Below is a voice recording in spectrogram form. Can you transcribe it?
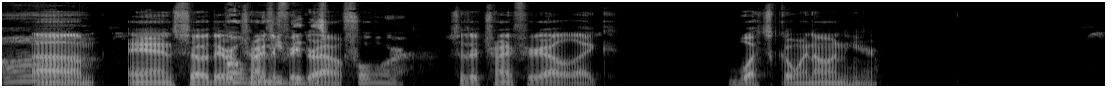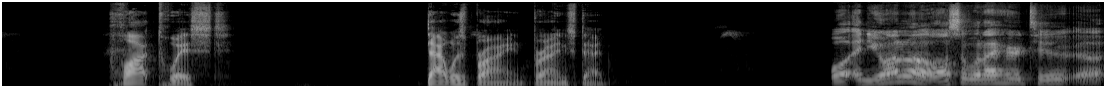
Oh, Um, and so they were bro, trying to figure out. before. So they're trying to figure out like what's going on here. Plot twist. That was Brian. Brian's dead. Well, and you want to know also what I heard too? Uh,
